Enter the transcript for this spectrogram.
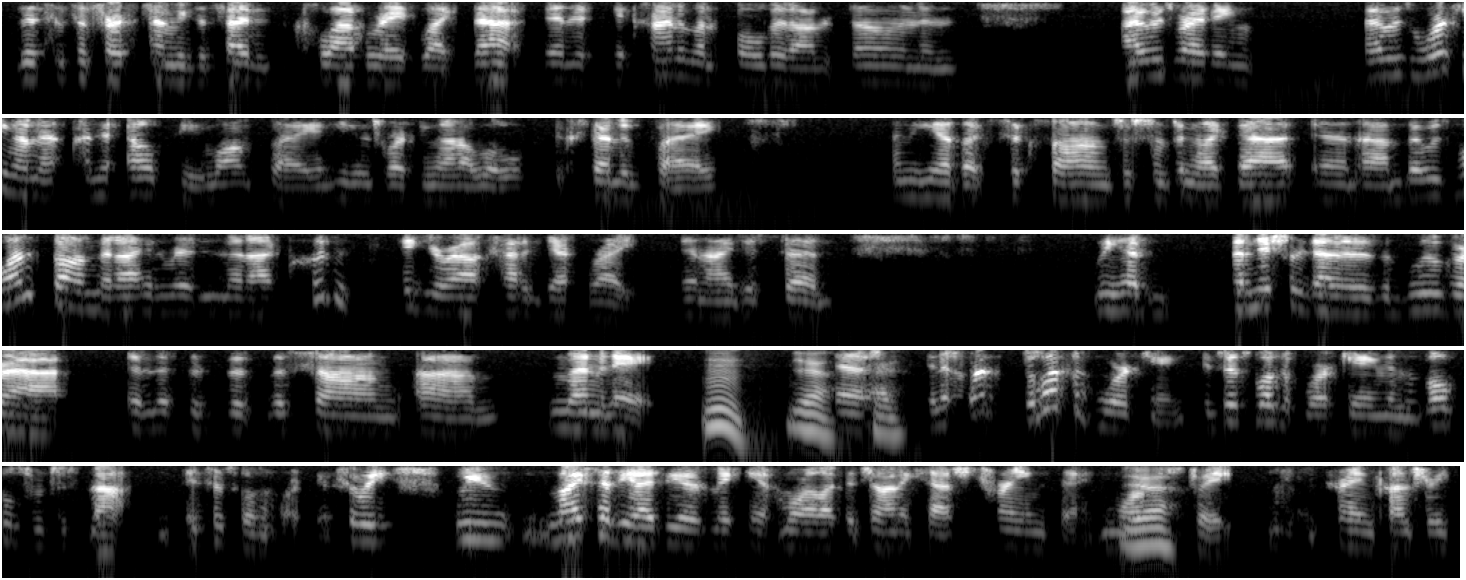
this is the first time we decided to collaborate like that, and it, it kind of unfolded on its own. And I was writing, I was working on a, an LP long play, and he was working on a little extended play. And he had like six songs or something like that. And um, there was one song that I had written that I couldn't figure out how to get right. And I just said, we had initially done it as a bluegrass, and this is the, the song um, Lemonade Mm, yeah. and, yeah. and it, was, it wasn't working. It just wasn't working, and the vocals were just not. It just wasn't working. So we we Mike had the idea of making it more like a Johnny Cash train thing, more Yeah. straight train country,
